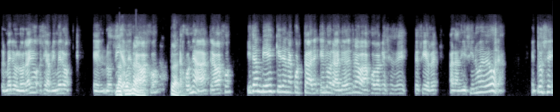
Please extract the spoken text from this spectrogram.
Primero el horario, o sea, primero los días de trabajo, la jornada de trabajo, y también quieren acortar el horario de trabajo para que se, se cierre a las 19 horas. Entonces,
